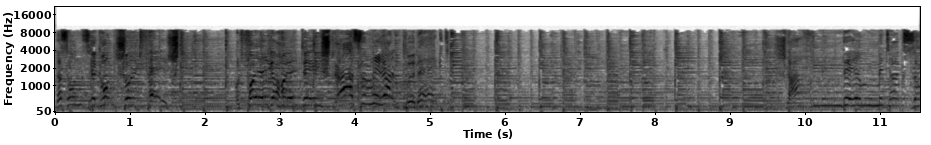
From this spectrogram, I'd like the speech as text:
das unsere Grundschuld fälscht und Vollgeheul den Straßenrand bedeckt. Schlafen in der Mittagssonne,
